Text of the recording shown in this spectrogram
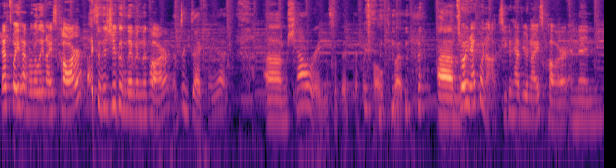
That's why you have a really nice car, so that you can live in the car. That's exactly it. Um, showering is a bit difficult, but um, Join Equinox. You can have your nice car and then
